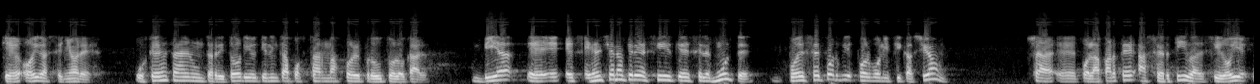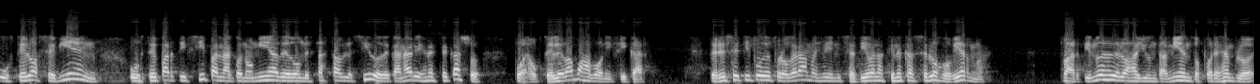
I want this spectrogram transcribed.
que, oiga, señores, ustedes están en un territorio y tienen que apostar más por el producto local vía eh, exigencia no quiere decir que se les multe, puede ser por, por bonificación, o sea, eh, por la parte asertiva, decir, oye, usted lo hace bien, usted participa en la economía de donde está establecido, de Canarias en este caso, pues a usted le vamos a bonificar. Pero ese tipo de programas y de iniciativas las tienen que hacer los gobiernos. Partiendo desde los ayuntamientos, por ejemplo,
